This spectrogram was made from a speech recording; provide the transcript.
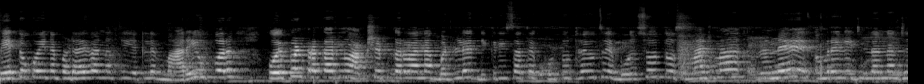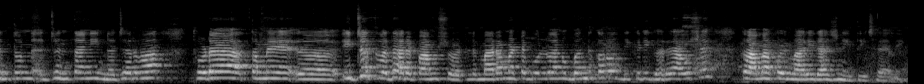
મેં તો કોઈને પઢાવ્યા નથી, એટલે મારી ઉપર કોઈ પણ પ્રકારનો આક્ષેપ કરવાના બદલે દીકરી સાથે ખોટું થયું છે, બોલશો તો સમાજમાં અને અમરેલી જિલ્લાના જનતો, જનતાની નજરમાં થોડા તમે ઇજ્જત વધારે પામશો. એટલે મારા માટે બોલવાનું બંધ કરો, દીકરી ઘરે આવશે, તો આમાં કોઈ મારી રાજનીતિ છે નહીં.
